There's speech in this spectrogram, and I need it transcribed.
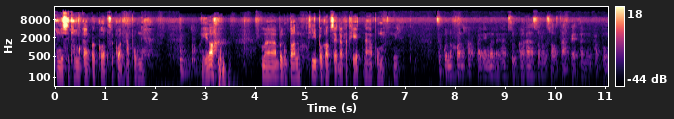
วันนี้จะทำการประกอบสก่อนครับผมเนี่ยโอเคเนาะมาเบิ่งตอนที่ประกอบเสร็จแล้วก็เทสนะครับผมนี่สกลนครครับไปในเมื่อนะครับศูนย์เก้าห้าสองสองสามแปดกันนะครับผม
